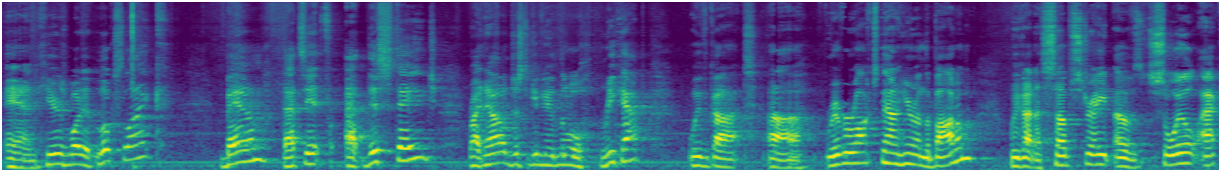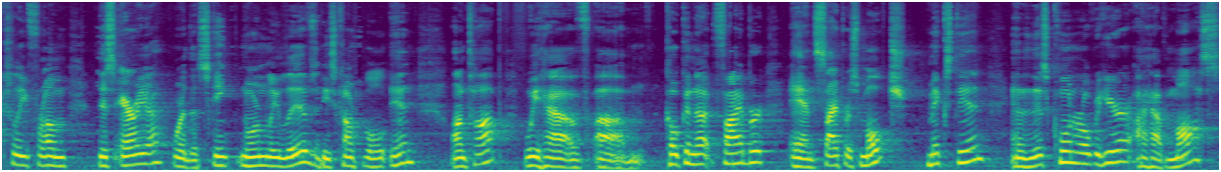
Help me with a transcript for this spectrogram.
and here's what it looks like. Bam, that's it at this stage. Right now, just to give you a little recap, we've got uh, river rocks down here on the bottom. We got a substrate of soil actually from this area where the skink normally lives and he's comfortable in. On top, we have um, coconut fiber and cypress mulch mixed in. And in this corner over here, I have moss.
